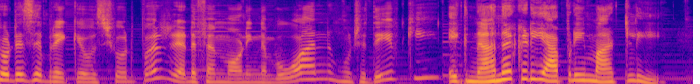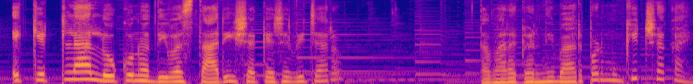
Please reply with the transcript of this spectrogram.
છોટે સે બ્રેક ઉસ છોડ પર, red FM morning number one, હું છું દેવકી. એક નાનકડી આપણી માટલી, એ કેટલા લોકોનો દિવસ તારી શકે છે વિચારો? તમારા ઘરની બહાર પણ મૂકી જ શકાય.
